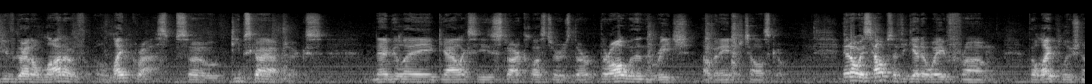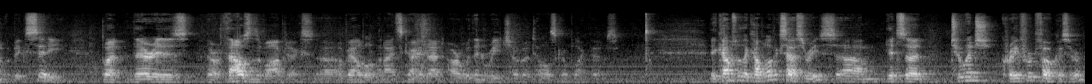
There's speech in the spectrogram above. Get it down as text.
you've got a lot of light grasp, so deep sky objects, nebulae, galaxies, star clusters, they're, they're all within the reach of an 8-inch telescope. It always helps if you get away from the light pollution of a big city, but there is there are thousands of objects uh, available in the night sky that are within reach of a telescope like this. It comes with a couple of accessories. Um, it's a 2-inch Crayford focuser.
